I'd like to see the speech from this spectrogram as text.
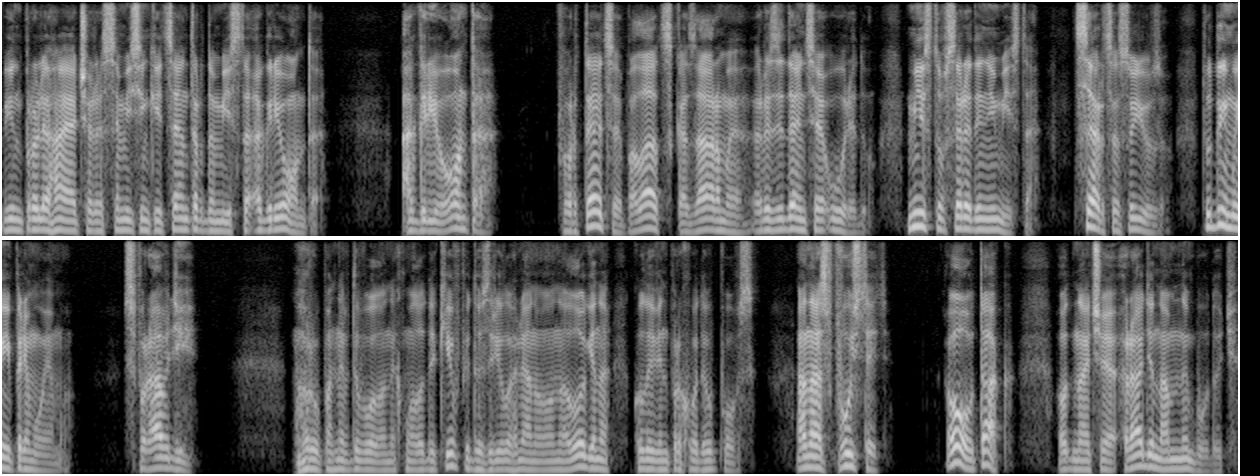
Він пролягає через самісінький центр до міста Агріонта. Агріонта? Фортеця, палац, казарми, резиденція уряду, місто всередині міста, серце Союзу. Туди ми і прямуємо. Справді. Група невдоволених молодиків підозріло глянула на Логіна, коли він проходив повз. А нас пустять? О, так. Одначе раді нам не будуть.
